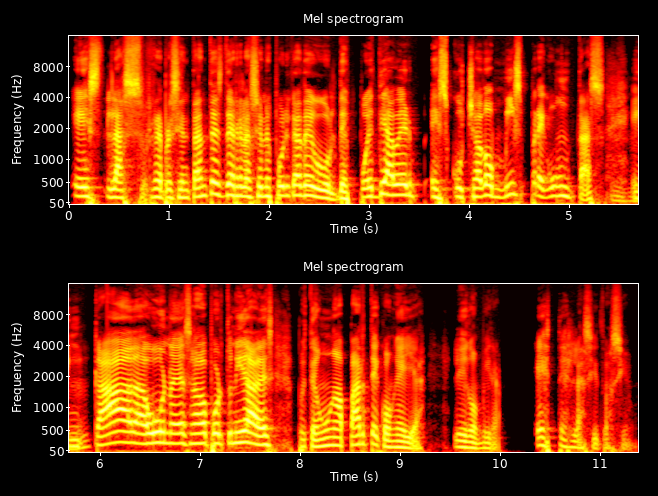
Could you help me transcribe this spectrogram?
es las representantes de relaciones públicas de Google, después de haber escuchado mis preguntas en cada una de esas oportunidades, pues tengo una parte con ella. Le digo, mira, esta es la situación.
